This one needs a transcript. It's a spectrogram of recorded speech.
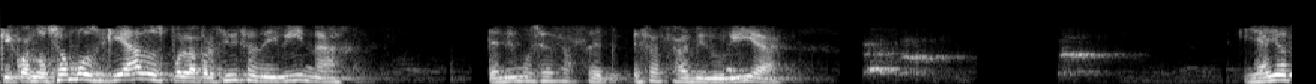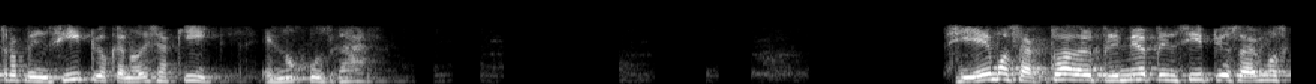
que cuando somos guiados por la presencia divina, tenemos esa, esa sabiduría. Y hay otro principio que nos dice aquí, el no juzgar. Si hemos actuado el primer principio, sabemos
